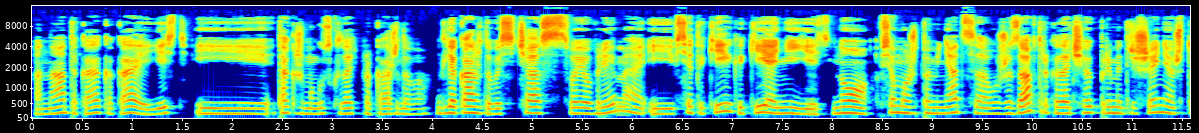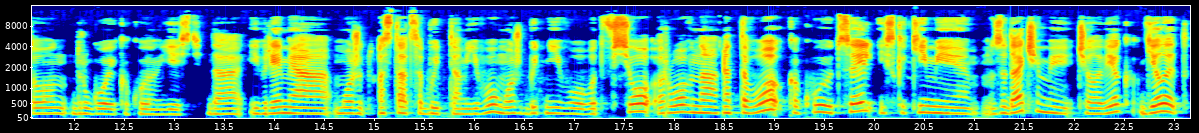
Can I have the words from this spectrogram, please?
она такая, какая есть. И также могу сказать про каждого. Для каждого сейчас свое время, и все такие, какие они есть. Но все может поменяться уже завтра, когда человек примет решение, что он другой, какой он есть. Да, и время может остаться быть там его, может быть не его. Вот все ровно от того, какую цель цель и с какими задачами человек делает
